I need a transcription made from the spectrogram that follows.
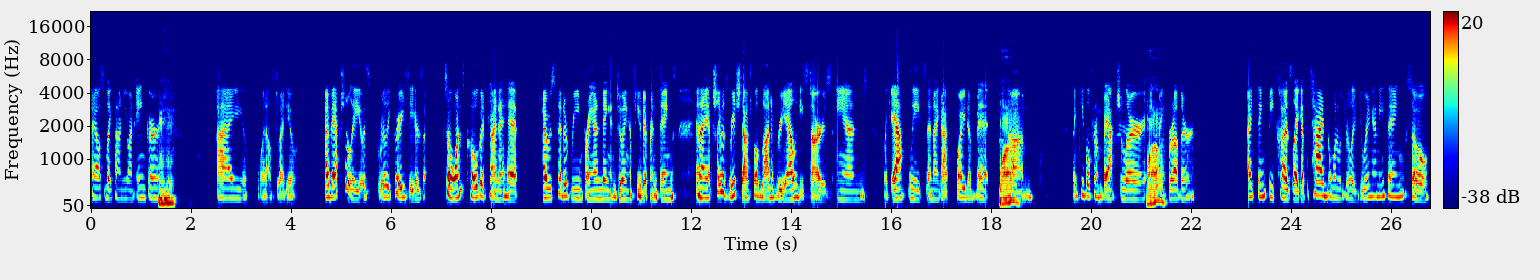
I also like found you on Anchor. hmm I what else do I do? I've actually it was really crazy is so once COVID kind of hit, I was kind of rebranding and doing a few different things, and I actually was reached out to a lot of reality stars and like athletes, and I got quite a bit. Wow. Um, like people from Bachelor Wow. and Big Brother. I think because like at the time no one was really doing anything, so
